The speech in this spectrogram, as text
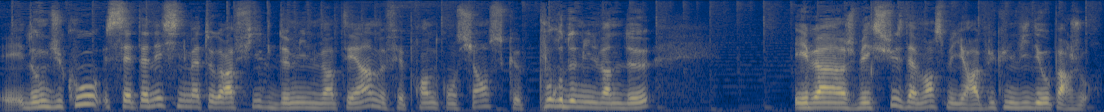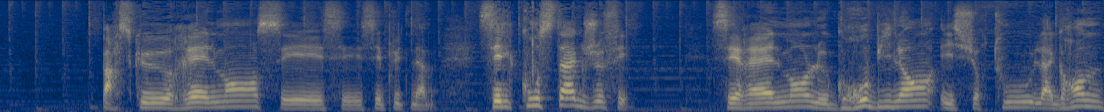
Et donc du coup, cette année cinématographique 2021 me fait prendre conscience que pour 2022, eh ben je m'excuse d'avance mais il n'y aura plus qu'une vidéo par jour. Parce que réellement, c'est plus tenable. C'est le constat que je fais c'est réellement le gros bilan et surtout la grande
